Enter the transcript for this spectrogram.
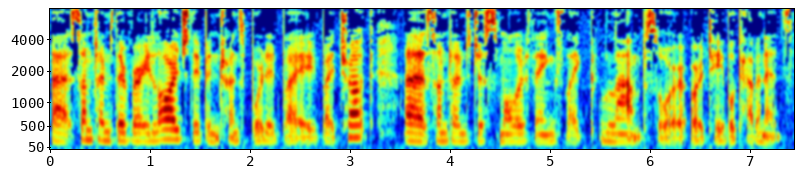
Uh, sometimes they're very large; they've been transported by by truck. Uh, sometimes just smaller things like lamps or or table cabinets.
